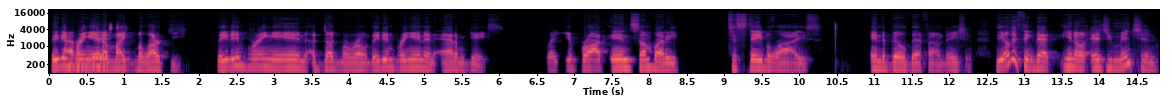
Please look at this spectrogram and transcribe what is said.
They didn't Adam bring in a Mike Mularkey. They didn't bring in a Doug Marrone. They didn't bring in an Adam Gase. Right? You brought in somebody to stabilize and to build that foundation. The other thing that, you know, as you mentioned,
